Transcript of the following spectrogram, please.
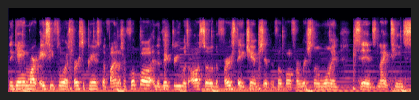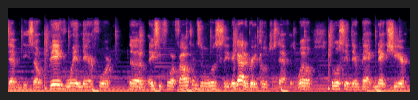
The game marked AC Flora's first appearance in the finals for football, and the victory was also the first state championship in football for Richland One since 1970. So big win there for the AC Flora Falcons, and we'll see. They got a great coaching staff as well, so we'll see if they're back next year.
